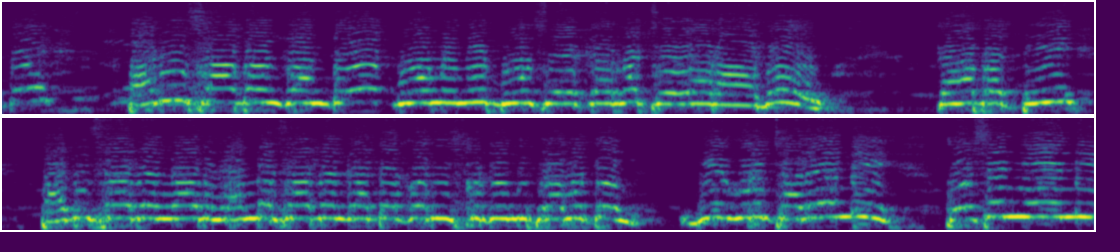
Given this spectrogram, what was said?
అంటే పది శాతం కంటే భూమిని భూసేకరణ చేయరాదు. కాబట్టి పది శాతం కాదు వంద శాతం కంటే ఎక్కువ తీసుకుంటుంది ప్రభుత్వం. దీని గురించి అడగండి క్వశ్చన్ చేయండి.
